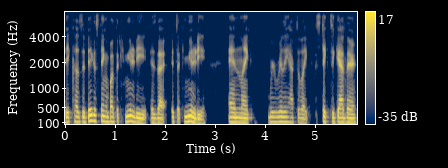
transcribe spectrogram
because the biggest thing about the community is that it's a community. And like we really have to like stick together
